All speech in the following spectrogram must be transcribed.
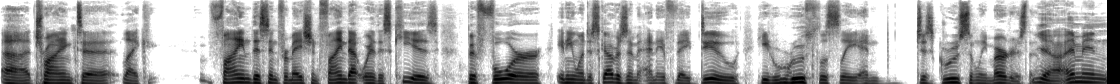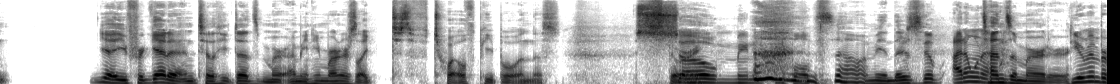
uh, trying to like find this information, find out where this key is before anyone discovers him, and if they do, he ruthlessly and just gruesomely murders them. Yeah, I mean, yeah, you forget it until he does murder. I mean, he murders like twelve people in this. so many people. so I mean, there's The, I don't want to. tons of murder. Do you remember?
